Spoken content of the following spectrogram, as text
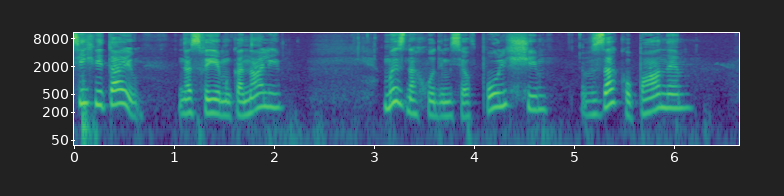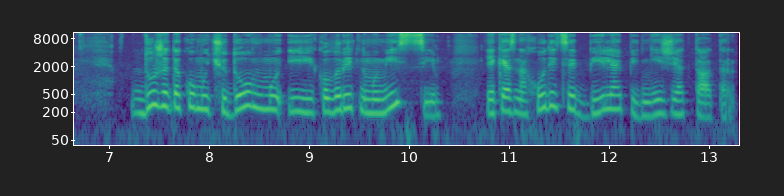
Всіх вітаю на своєму каналі. Ми знаходимося в Польщі, в Закопане, в дуже такому чудовому і колоритному місці, яке знаходиться біля підніжжя Татар.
